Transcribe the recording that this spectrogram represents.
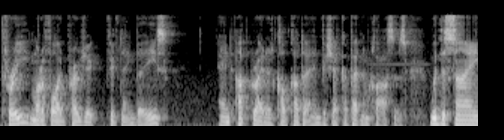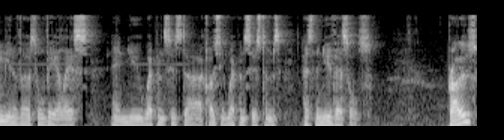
three modified Project 15Bs and upgraded Kolkata and Visakhapatnam classes with the same universal VLS and new weapon system, uh, close-in weapon systems as the new vessels. Pros,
